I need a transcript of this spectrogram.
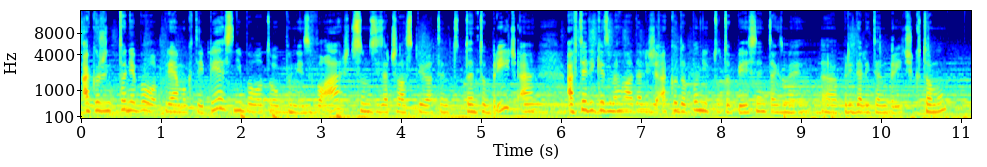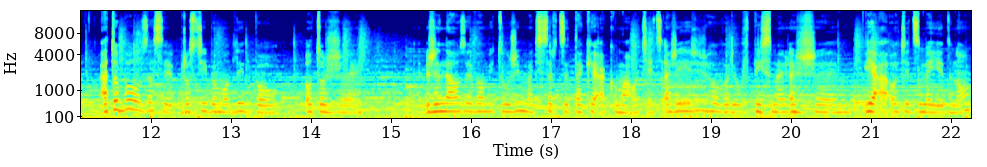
akože to nebolo priamo k tej piesni, bolo to úplne zvlášť, som si začala spievať tento, tento bridge a, a vtedy, keď sme hľadali, že ako doplniť túto pieseň, tak sme uh, pridali ten bridge k tomu. A to bolo zase proste iba modlitbou o to, že že naozaj veľmi túžim mať srdce také, ako má otec. A že Ježiš hovoril v písme, že ja a otec sme jedno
